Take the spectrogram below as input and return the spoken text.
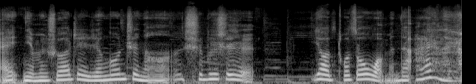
哎，你们说这人工智能是不是要夺走我们的爱了呀？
